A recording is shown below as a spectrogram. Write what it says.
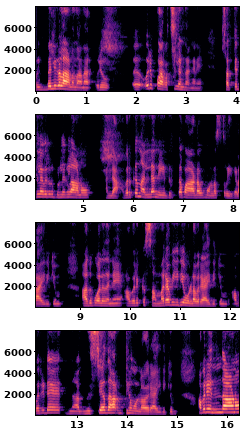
റിബലുകളാണെന്നാണ് ഒരു ഒരു പറച്ചിലുണ്ട് അങ്ങനെ. സത്യത്തിൽ അവർ റിബലുകളാണോ? അല്ല അവർക്ക് നല്ല നേതൃത്വ പാഠവുമുള്ള സ്ത്രീകളായിരിക്കും. അതുപോലെ തന്നെ അവർക്ക് സമരവീര്യമുള്ളവരായിരിക്കും. അവരുടെ നിശ്ചയദാർഢ്യമുള്ളവരായിരിക്കും. അവരെന്താണോ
